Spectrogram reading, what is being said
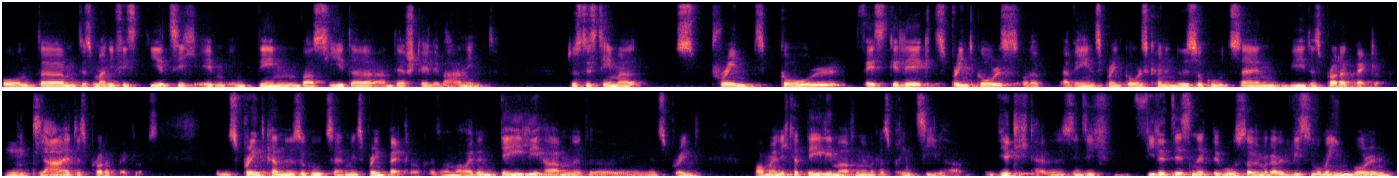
Und ähm, das manifestiert sich eben in dem, was jeder an der Stelle wahrnimmt. Du hast das Thema Sprint Goal festgelegt. Sprint Goals oder erwähnt, Sprint Goals können nur so gut sein wie das Product Backlog, mhm. die Klarheit des Product Backlogs. Und ein Sprint kann nur so gut sein wie ein Sprint Backlog. Also wenn wir heute ein Daily haben, nicht, äh, einen Sprint, brauchen wir eigentlich kein Daily machen, wenn wir kein Sprintziel haben. In Wirklichkeit sind sich viele dessen nicht bewusst, aber wenn wir gar nicht wissen, wo wir hinwollen.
